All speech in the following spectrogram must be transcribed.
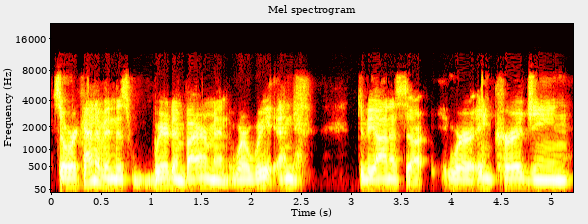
so. We're kind of in this weird environment where we, and to be honest, uh, we're encouraging,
